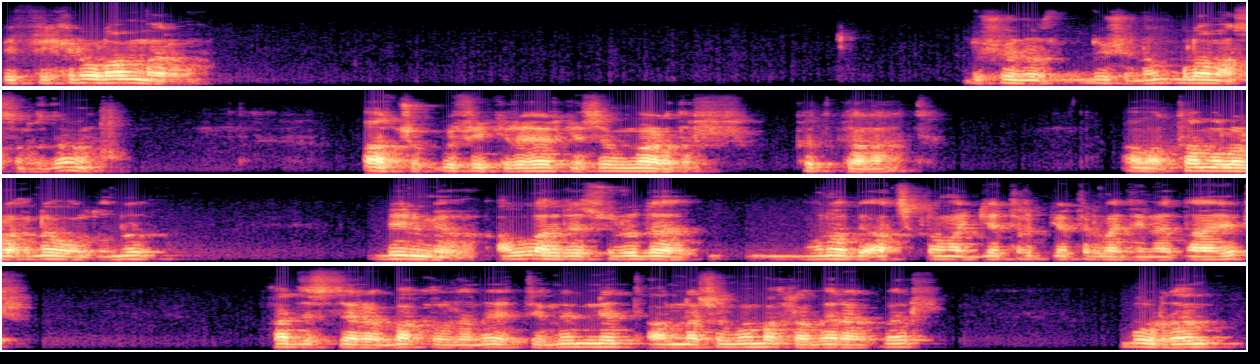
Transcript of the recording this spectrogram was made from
Bir fikir olan var mı? Düşünür, düşünün bulamazsınız değil mi? Az çok bir fikri herkesin vardır. Kıt kanaat. Ama tam olarak ne olduğunu bilmiyor. Allah Resulü de buna bir açıklama getirip getirmediğine dair hadislere bakıldığında ettiğinde net anlaşılmamakla beraber buradan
